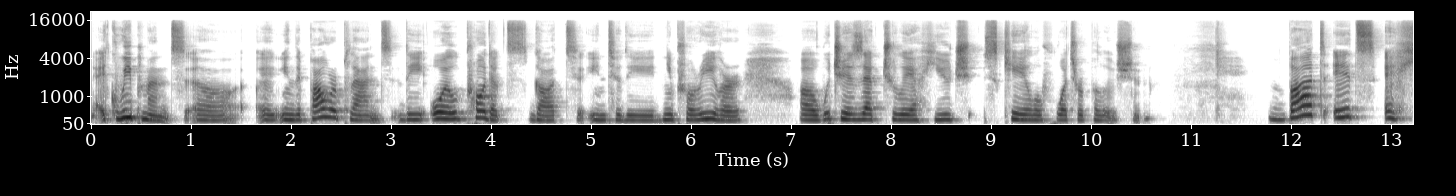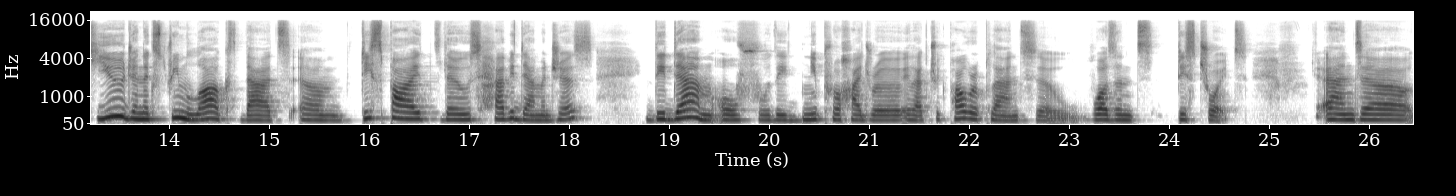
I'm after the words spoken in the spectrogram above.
equipment uh, in the power plant, the oil products got into the Dnipro River, uh, which is actually a huge scale of water pollution. But it's a huge and extreme luck that, um, despite those heavy damages, the dam of the Dnipro hydroelectric power plant uh, wasn't destroyed. And uh,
